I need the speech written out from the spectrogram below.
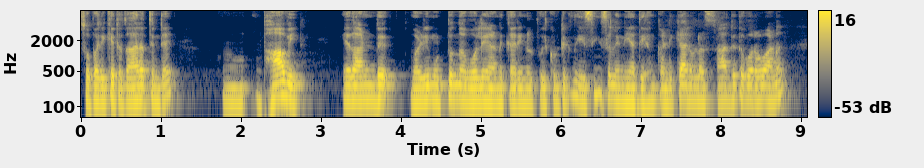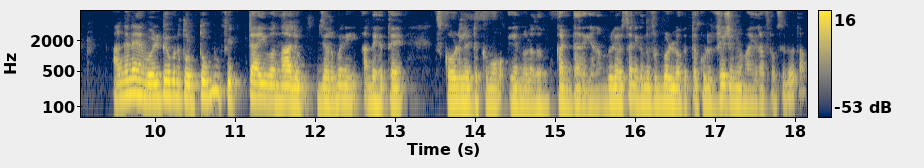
സോ പരിക്കേറ്റ താരത്തിന്റെ ഭാവി ഏതാണ്ട് വഴിമുട്ടുന്ന പോലെയാണ് കാര്യങ്ങൾ പോയിക്കൊണ്ടിരിക്കുന്നത്. ഈ സീസണിൽ ഇനി അദ്ദേഹം കളിക്കാനുള്ള സാധ്യത കുറവാണ്. അങ്ങനെ വേൾഡ് കപ്പിന് തൊട്ടും ഫിറ്റായി വന്നാലും ജർമ്മനി അദ്ദേഹത്തെ സ്കോഡിലെടുക്കുമോ എന്നുള്ളതും കണ്ടറിയണം. വീഡിയോ അവസാനിക്കുന്ന. ഫുട്ബോൾ ലോകത്തെ കൂടുതൽ വിശേഷങ്ങളുമായി റഫ്ലക്സ് എത്താം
